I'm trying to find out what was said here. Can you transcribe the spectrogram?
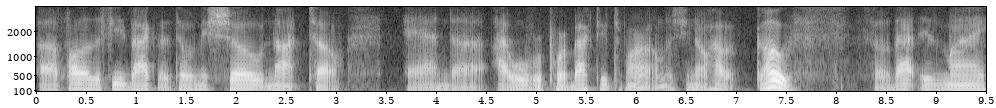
uh, follow the feedback that told me, show, not tell. And uh, I will report back to you tomorrow unless you know how it goes. So that is my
